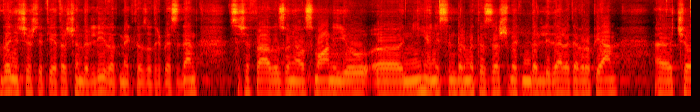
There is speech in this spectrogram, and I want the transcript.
Dhe një çështje tjetër që ndërlidhet me këtë zotri President, siç e tha dhe zonja Osmani ju njiheni si ndër më të zëshmit ndër liderët evropianë që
